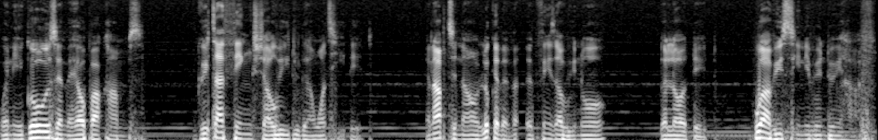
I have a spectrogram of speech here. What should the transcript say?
when he goes and the helper comes, greater things shall we do than what he did. And up to now, look at the, the things that we know the Lord did. Who have you seen even doing half?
